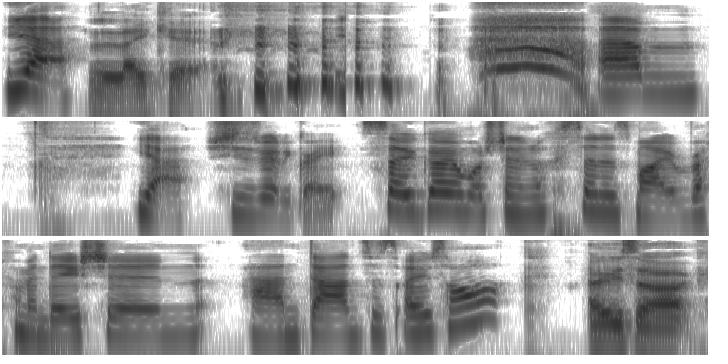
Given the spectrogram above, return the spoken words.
Yeah. Like it. Um, yeah, she's really great. So go and watch Jenny Nicholson is my recommendation, and Dan's is Ozark. Ozark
